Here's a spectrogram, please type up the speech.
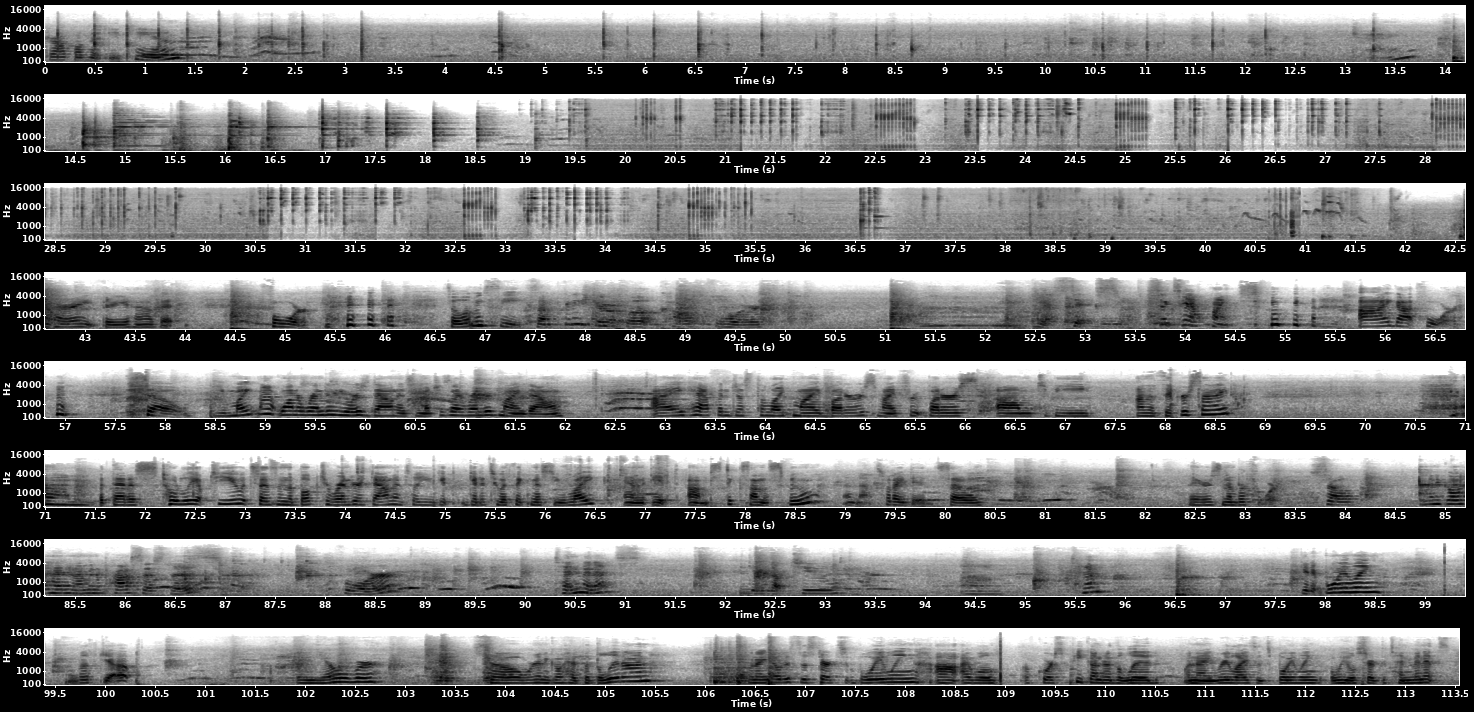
drop of it you can. Okay. All right, there you have it. Four. so let me see, because I'm pretty sure the book calls for, um, yeah, six. Six half pints. I got four. so you might not want to render yours down as much as I rendered mine down. I happen just to like my butters, my fruit butters, um, to be on the thicker side. Um, but that is totally up to you. It says in the book to render it down until you get, get it to a thickness you like and it um, sticks on the spoon and that's what I did. So there's number four. So I'm to go ahead and I'm to process this for 10 minutes. Get it up to um, temp. Get it boiling. Lift you up bring you over. So we're gonna go ahead and put the lid on when I notice this starts boiling, uh, I will, of course, peek under the lid. When I realize it's boiling, we will start the 10 minutes.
